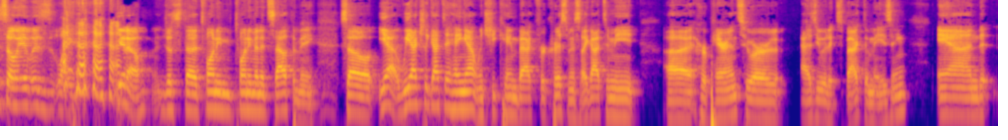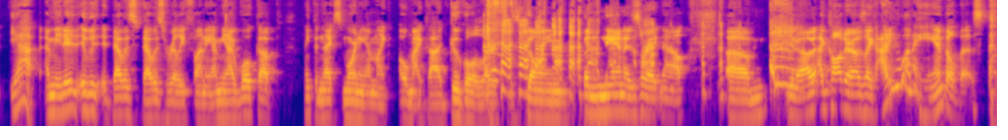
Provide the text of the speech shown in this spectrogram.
so it was like you know just uh, 20 20 minutes south of me. So yeah we actually got to hang out when she came back for christmas. I got to meet uh, her parents who are as you would expect amazing. And yeah i mean it, it was it, that was that was really funny. I mean i woke up think the next morning I'm like, oh my god, Google Alerts is going bananas right now. Um, you know, I, I, called her. I was like, how do you want to handle this?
